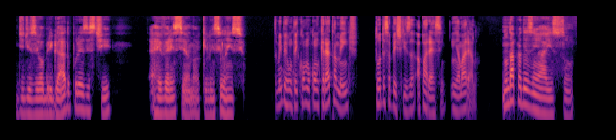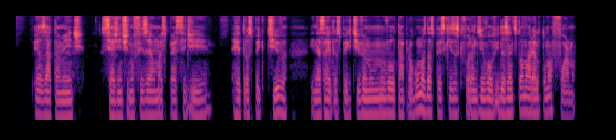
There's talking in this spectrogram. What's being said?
de dizer obrigado por existir é reverenciando aquilo em silêncio. Também perguntei como concretamente toda essa pesquisa aparece em amarelo. Não dá para desenhar isso exatamente se a gente não fizer uma espécie de retrospectiva e nessa retrospectiva eu não, não voltar para algumas das pesquisas que foram desenvolvidas antes do amarelo tomar forma.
